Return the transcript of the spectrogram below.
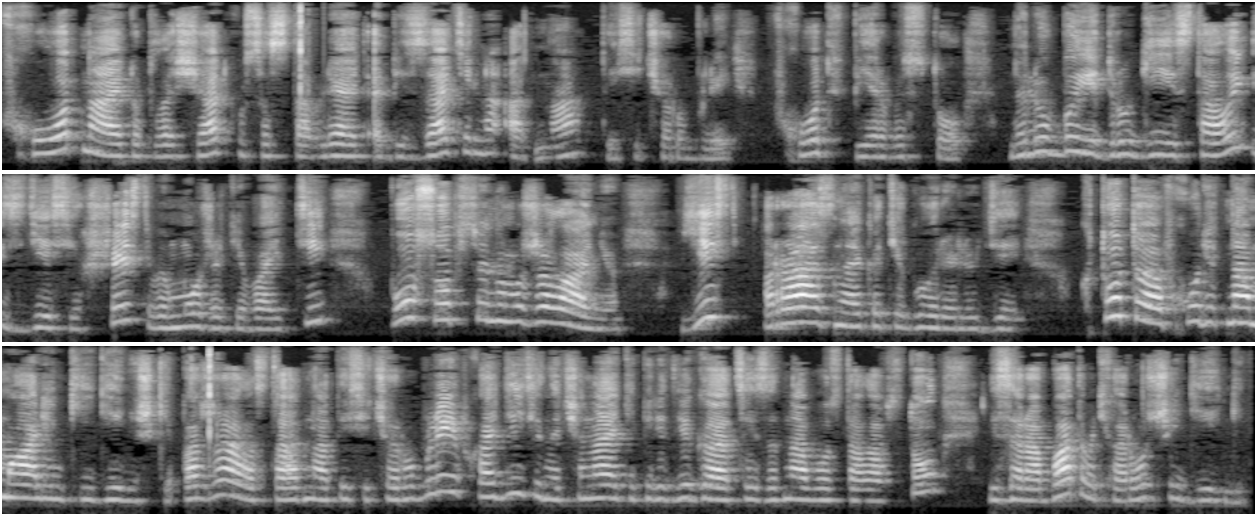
вход на эту площадку составляет обязательно 1000 рублей. Вход в первый стол. На любые другие столы, здесь их 6, вы можете войти по собственному желанию. Есть разная категория людей. Кто-то входит на маленькие денежки. Пожалуйста, одна тысяча рублей. Входите, начинаете передвигаться из одного стола в стол и зарабатывать хорошие деньги.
